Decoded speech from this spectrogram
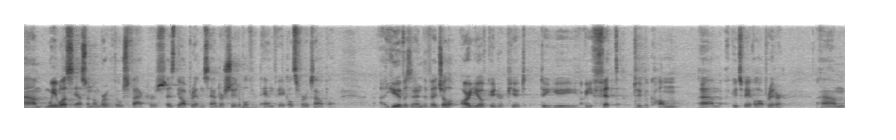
Um, we will assess a number of those factors. Is the operating centre suitable for 10 vehicles, for example? Uh, you, as an individual, are you of good repute? Do you are you fit to become um, a goods vehicle operator? Um,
